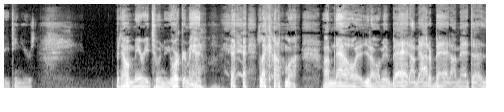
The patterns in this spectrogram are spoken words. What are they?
18 years but now I'm married to a New Yorker, man. like I'm, uh, I'm now, you know, I'm in bed. I'm out of bed. I'm at the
